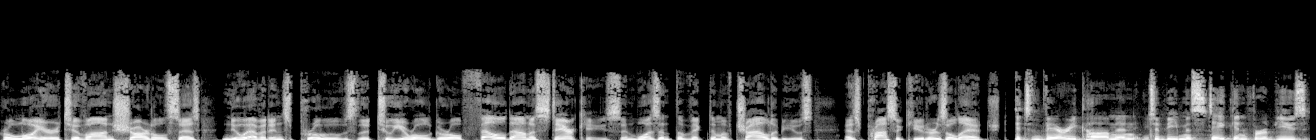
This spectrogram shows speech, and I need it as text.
Her lawyer, Tivon Schardl, says new evidence proves the two year old girl fell down a staircase and wasn't the victim of child abuse as prosecutors alleged. It's very common to be mistaken for abuse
